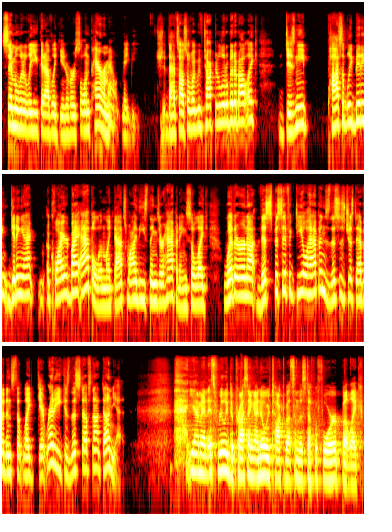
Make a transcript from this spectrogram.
Similarly, you could have like Universal and Paramount maybe. That's also what we've talked a little bit about like Disney possibly bidding getting ac- acquired by Apple and like that's why these things are happening. So like whether or not this specific deal happens, this is just evidence that like get ready cuz this stuff's not done yet. Yeah, man, it's really depressing. I know we've talked about some of this stuff before, but like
